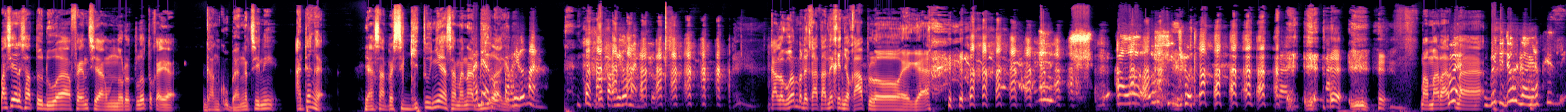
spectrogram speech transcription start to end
pasti ada satu dua fans yang menurut lo tuh kayak ganggu banget sih ini. Ada nggak? Yang sampai segitunya sama ada Nabila Gofar gitu. Hilman Gofar Hilman itu Kalau gue pendekatannya ke nyokap lo, ya ga? kalau Mama Ratna. gue jujur gak ngerti sih.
